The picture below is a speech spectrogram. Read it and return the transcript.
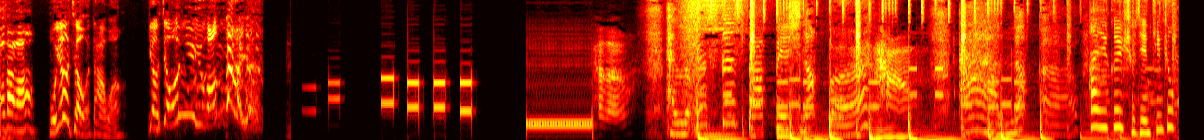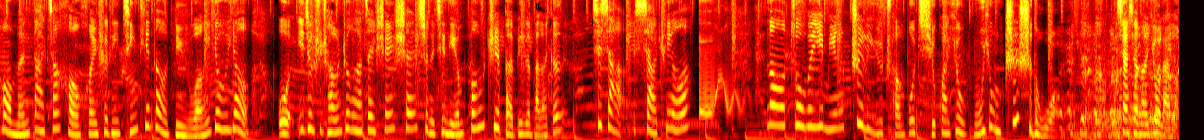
我大王，不要叫我大王，要叫我女王大人。Hello, is this bad bitch number? Ah, no. 嗨，各位手机听众朋友们，大家好，欢迎收听今天的女王又要，我依旧是常驻啊在深山训练千年包治百病的板蓝根，谢谢夏春瑶啊。那作为一名致力于传播奇怪又无用知识的我，夏夏呢又来了。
